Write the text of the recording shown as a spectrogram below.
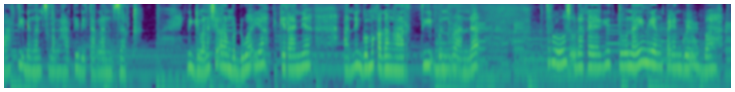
mati dengan senang hati di tangan Zack. Ini gimana sih orang berdua ya pikirannya? Aneh gue mah kagak ngerti beneran anda terus udah kayak gitu nah ini yang pengen gue ubah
